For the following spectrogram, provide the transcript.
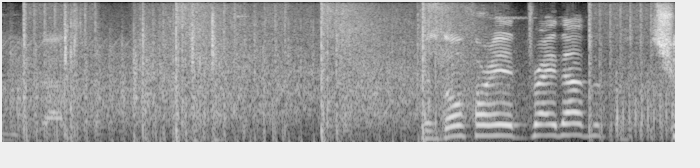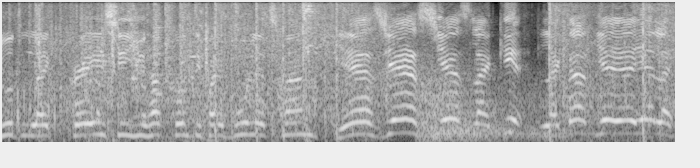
my god. Just go for it, dry up. Shoot like crazy. You have 25 bullets, man. Yes, yes, yes, like it. Like that. Yeah, yeah, yeah. Like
